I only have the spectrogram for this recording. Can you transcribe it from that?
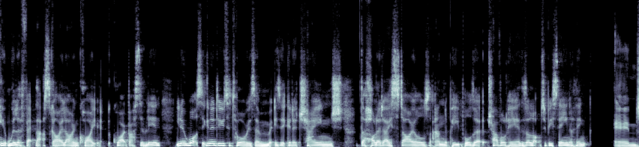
It will affect that skyline quite quite massively. And you know, what's it going to do to tourism? Is it going to change the holiday styles and the people that travel here? There's a lot to be seen, I think. And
